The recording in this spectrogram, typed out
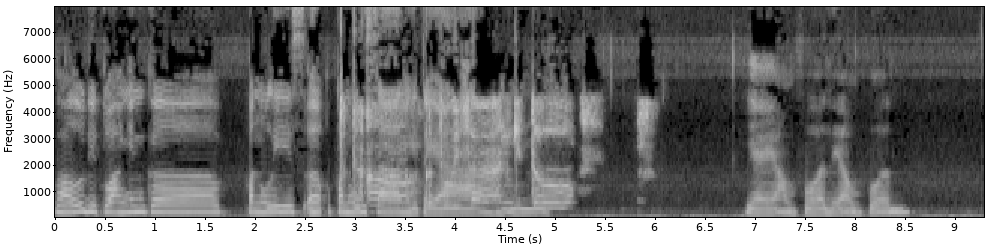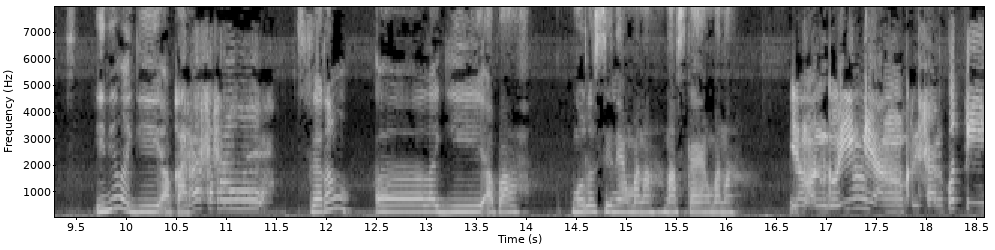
Lalu dituangin ke penulis eh, ke penulisan Ah, gitu ya. Tulisan Hmm. gitu. Ya, ya ampun, ya ampun. Ini lagi apa? Karena seru. Sekarang eh, lagi apa? Ngurusin yang mana? Naskah yang mana? Yang ongoing yang Krisan Putih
